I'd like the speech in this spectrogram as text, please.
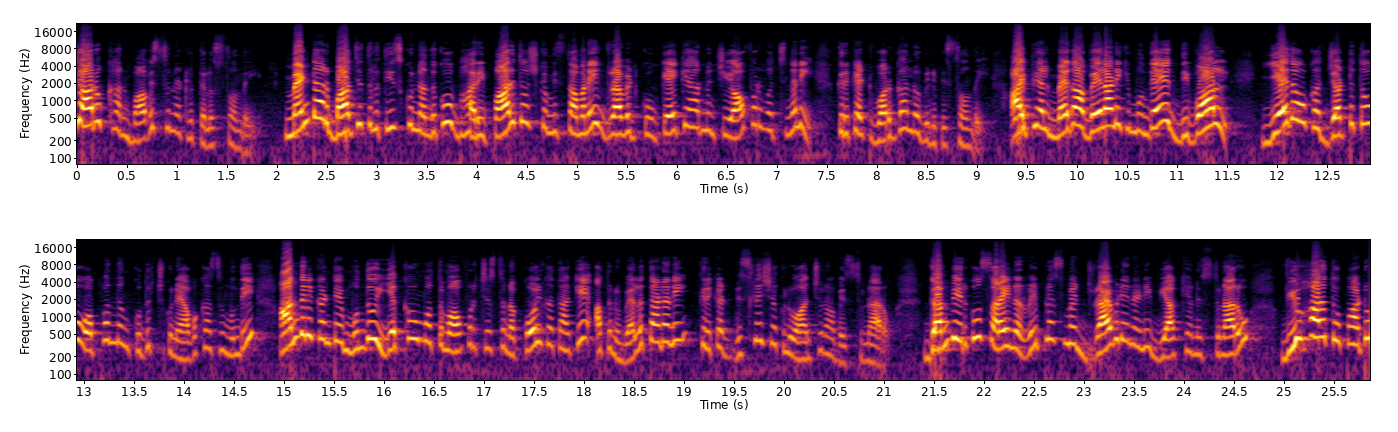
షారుఖ్ ఖాన్ భావిస్తున్నట్లు తెలుస్తోంది. మెంటార్ బాధ్యతలు తీసుకున్నందుకు భారీ పారితోషికం ఇస్తామని ద్రావిడ్కు కేకేఆర్ నుంచి ఆఫర్ వచ్చిందని క్రికెట్ వర్గాల్లో వినిపిస్తోంది. ఐపీఎల్ మెగా వేలానికి ముందే దివాల్ ఏదో ఒక జట్టుతో ఒప్పందం కుదుర్చుకునే అవకాశం ఉంది. అందరికంటే ముందు ఎక్కువ మొత్తం ఆఫర్ చేస్తున్న కోల్కతాకే అతను వెళతాడని క్రికెట్ విశ్లేషకులు అంచనా వేస్తున్నారు. గంభీర్కు సరైన రీప్లేస్మెంట్ ద్రావిడేనని వ్యాఖ్యానిస్తున్నారు. వ్యూహాలతో పాటు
